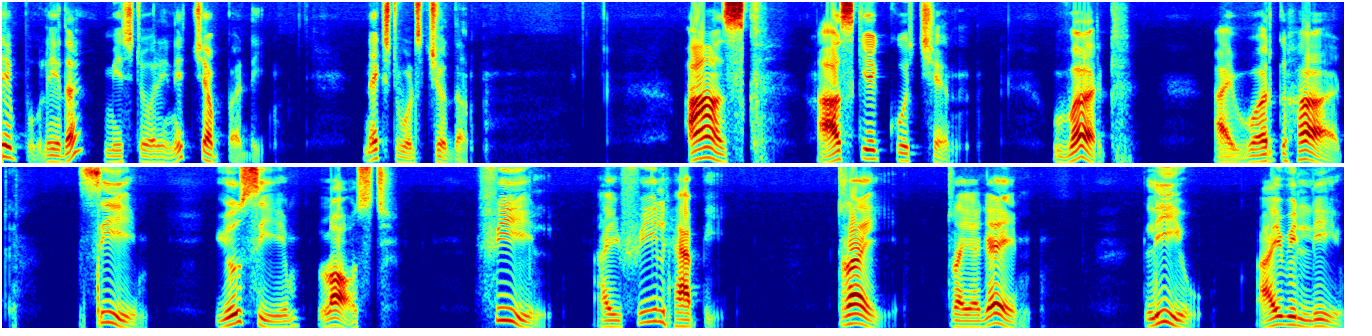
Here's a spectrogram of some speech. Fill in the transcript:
చెప్పు. లేదా మీ స్టోరీని చెప్పండి. నెక్స్ట్ వర్డ్స్ చూద్దాం. Ask ask a question. Work. I work hard. Seem. You seem lost. Feel. I feel happy. Try. Try again. Leave. I will leave.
